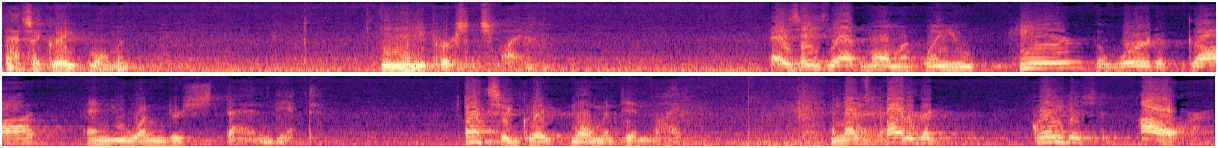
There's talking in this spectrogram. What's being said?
That's a great moment in any person's life. As is that moment when you hear the Word of God and you understand it. That's a great moment in life. And that's part of the greatest hour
